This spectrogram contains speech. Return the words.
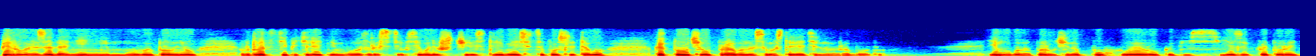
Первое задание Ниммо выполнил в 25-летнем возрасте, всего лишь через три месяца после того, как получил право на самостоятельную работу. Ему была поручена пухлая рукопись, язык которой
